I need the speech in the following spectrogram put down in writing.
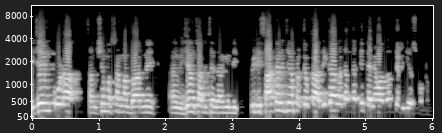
విజయం కూడా సంక్షేమ సంఘం ద్వారానే విజయం సాధించడం జరిగింది. వీటికి సహకరించిన ప్రతి ఒక్క అధికారులకు అందరికీ ధన్యవాదాలు తెలియజేసుకుంటున్నాం.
